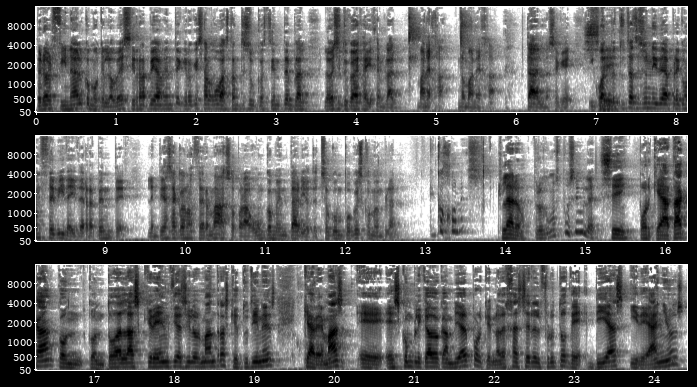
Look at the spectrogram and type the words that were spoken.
Pero al final, como que lo ves y rápidamente creo que es algo bastante subconsciente. En plan, lo ves y tu cabeza dice en plan, maneja, no maneja, tal, no sé qué. Y Sí. cuando tú te haces una idea preconcebida y de repente le empiezas a conocer más o por algún comentario te choca un poco, es como en plan, ¿qué cojones? Claro. ¿Pero cómo es posible? Sí, porque ataca con, con todas las creencias y los mantras que tú tienes, que además eh, es complicado cambiar porque no deja de ser el fruto de días y de años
